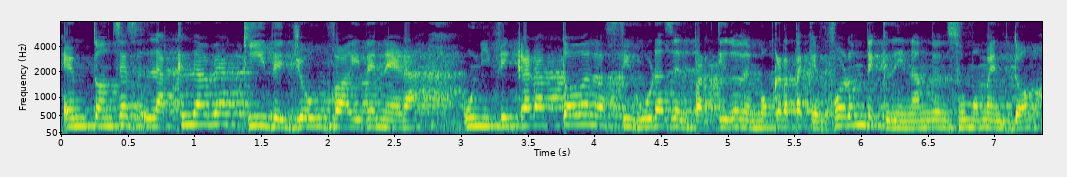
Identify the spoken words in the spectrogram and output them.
Entonces, la clave aquí de Joe Biden era unificar a todas las figuras del Partido Demócrata que fueron declinando en su momento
